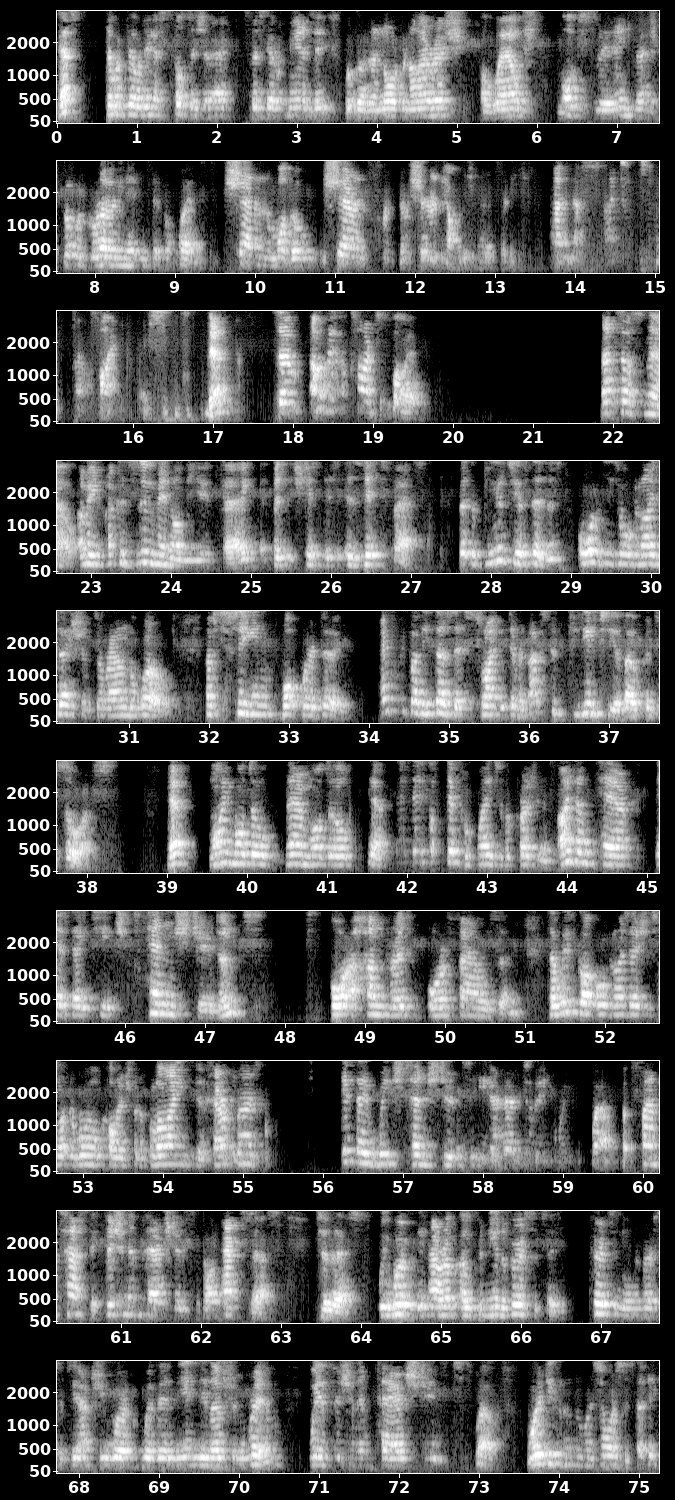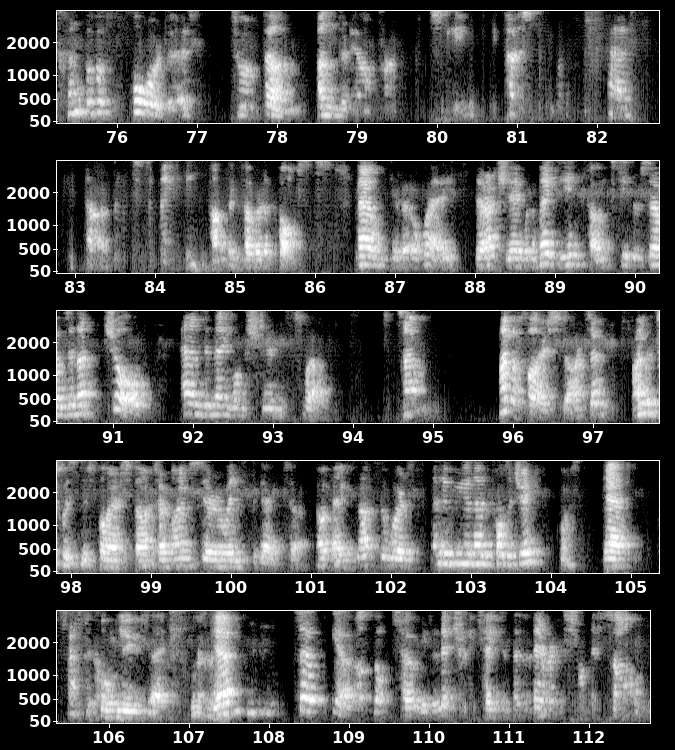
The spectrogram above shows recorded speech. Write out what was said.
Yes, so we're building a Scottish uh, Cisco community. We've got a Northern Irish, a Welsh, obviously an English, but we're growing it in different ways. Sharing the model, sharing the fruit, sharing the opportunity, and that's fine. Yeah. So I'm a bit of a cartophile. That's us now. I mean, I could zoom in on the UK because it's just it's a zit fest. But the beauty of this is all of these organisations around the world have seen what we're doing. Everybody does it slightly different. That's the beauty of open source. Yeah, my model, their model, yeah, they've got different ways of approaching this. I don't care if they teach 10 students or a hundred or a thousand. So we've got organisations like the Royal College for the Blind in Hereford. If they reach 10 students a year, they're doing really well. But fantastic, vision impaired students have got access to this. We work with the Arab Open University. Curtin University actually work within the Indian Ocean Rim with vision impaired students as well. We're giving them the resources that they couldn't have afforded to have done under the program scheme because they had uh, to make income to cover the costs. Now we give it away, they're actually able to make the income to keep themselves in a job and enable the students as well. So I'm a fire starter. I'm a twisted fire starter. I'm a serial instigator. Okay, that's the words. Any of you know the prodigy? Yeah, classical music. Yeah. So yeah, I'm not totally literally taking the lyrics from this song.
